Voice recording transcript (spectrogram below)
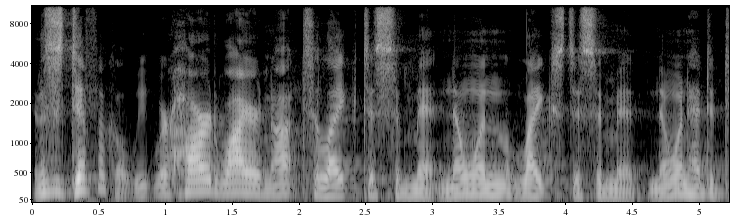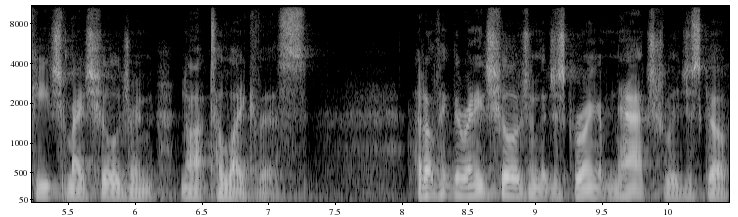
And this is difficult. We, are hardwired not to like to submit. No one likes to submit. No one had to teach my children not to like this. I don't think there are any children that just growing up naturally just go,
